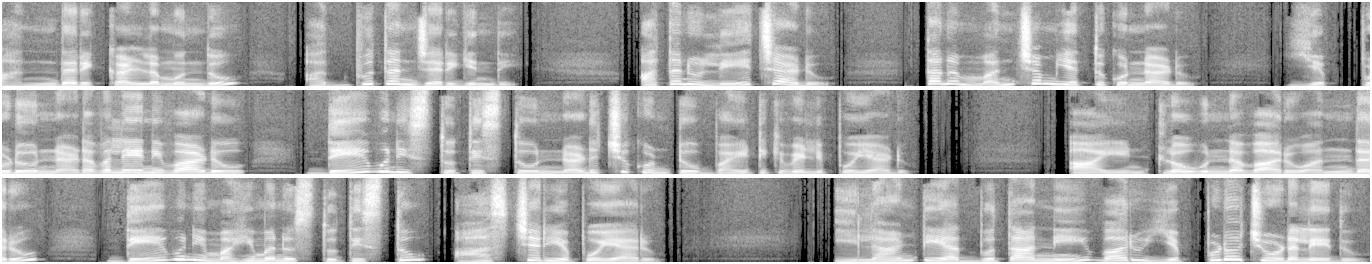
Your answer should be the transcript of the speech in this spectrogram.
అందరి కళ్ళముందు అద్భుతం జరిగింది. అతను లేచాడు. తన మంచం ఎత్తుకున్నాడు. ఎప్పుడూ నడవలేనివాడు దేవుని స్తుతిస్తూ నడుచుకుంటూ బయటికి వెళ్ళిపోయాడు. ఆ ఇంట్లో ఉన్నవారు అందరూ దేవుని మహిమను స్తుతిస్తూ ఆశ్చర్యపోయారు. ఇలాంటి అద్భుతాన్ని వారు ఎప్పుడూ చూడలేదు.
